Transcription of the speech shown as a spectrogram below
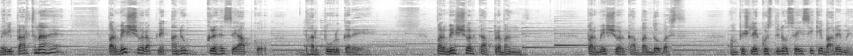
मेरी प्रार्थना है, परमेश्वर अपने अनुग्रह से आपको भरपूर करे। परमेश्वर का प्रबंध, परमेश्वर का बंदोबस्त। हम पिछले कुछ दिनों से इसी के बारे में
